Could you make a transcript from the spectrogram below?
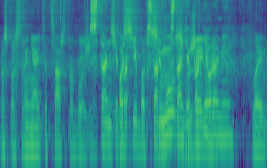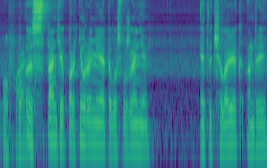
распространяйте Царство Божие. Станьте, пар- Спасибо ста- всему станьте служению партнерами, Flame of Fire. э, станьте партнерами этого служения. Этот человек, Андрей,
